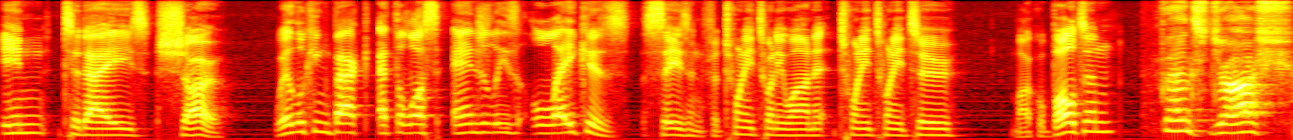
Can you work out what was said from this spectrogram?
In today's show, we're looking back at the Los Angeles Lakers season for 2021 2022. Michael Bolton. Thanks, Josh.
